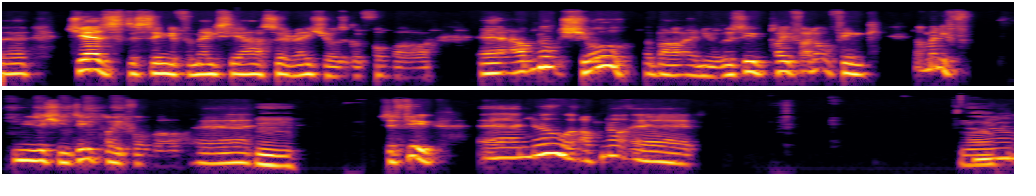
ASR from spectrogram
Uh, Jez, the singer from ACR, Sir Ratio, is a good footballer. Uh, I'm not sure about any others who play. For, I don't think not many f- musicians do play football. Mm. There's a few. Uh, no, I've not. Uh, no. no.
